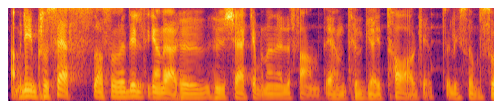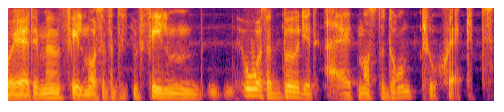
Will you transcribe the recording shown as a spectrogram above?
Ja, men det är en process. Alltså, det är lite grann där hur, hur käkar man en elefant? En tugga i taget. Liksom, så är det med en film också. För en film, oavsett budget, är ett mastodontprojekt.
